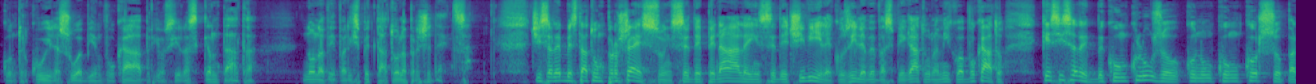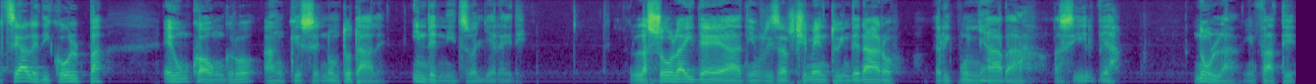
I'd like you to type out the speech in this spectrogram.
contro cui la sua BMW Cabrio si era scantata, non aveva rispettato la precedenza. Ci sarebbe stato un processo in sede penale e in sede civile, così le aveva spiegato un amico avvocato, che si sarebbe concluso con un concorso parziale di colpa e un congruo, anche se non totale, indennizzo agli eredi. La sola idea di un risarcimento in denaro ripugnava a Silvia. Nulla, infatti,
